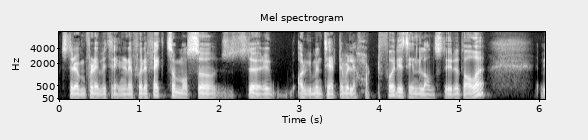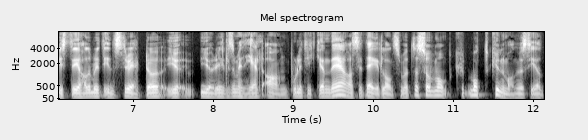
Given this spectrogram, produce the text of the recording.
strøm fordi vi trenger det for effekt, som også Støre argumenterte veldig hardt for i sin landsstyretale. Hvis de hadde blitt instruert til å gjøre liksom en helt annen politikk enn det av sitt eget landsmøte, så må, kunne man jo si at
